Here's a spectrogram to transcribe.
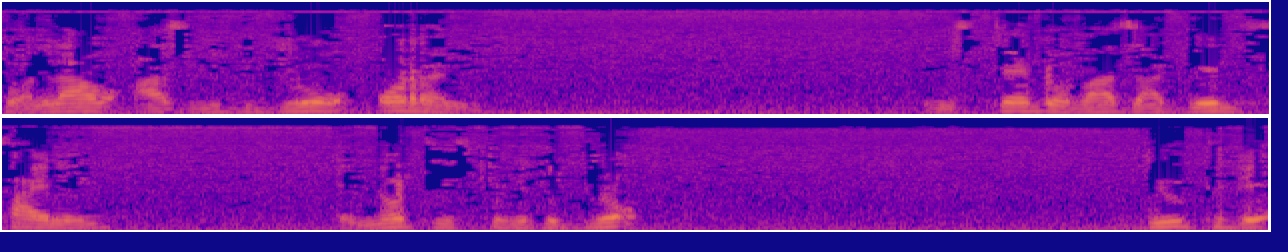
to allow us to withdraw orally instead of us again filing a notice to withdraw due to the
